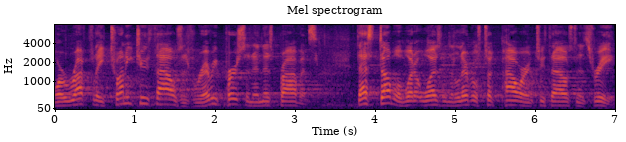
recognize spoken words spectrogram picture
or roughly 22,000 for every person in this province. That's double what it was when the Liberals took power in 2003.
